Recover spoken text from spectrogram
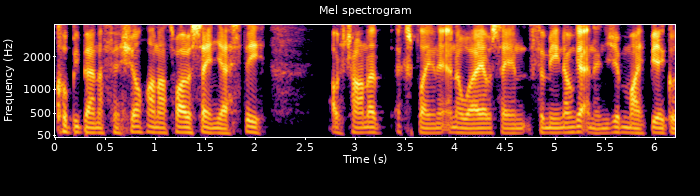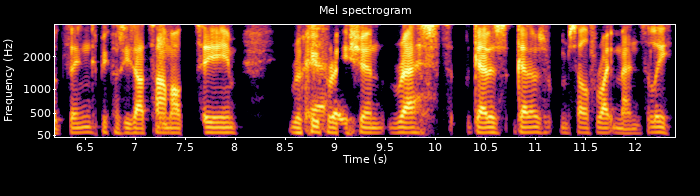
could be beneficial, and that's why I was saying yesterday. I was trying to explain it in a way. I was saying Firmino getting injured might be a good thing because he's had time mm. out the team, recuperation, yeah. rest, get his get his, himself right mentally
